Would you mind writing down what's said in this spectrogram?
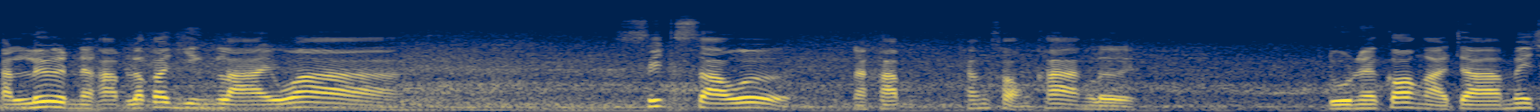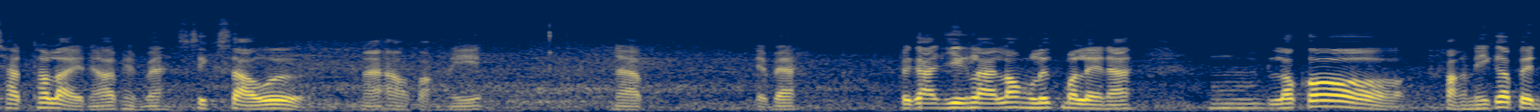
กันลื่นนะครับ แล้วก็ยิงลายว่า Six Hour นะครับ ทั้งสองข้างเลย ดูในกล้องอาจจะไม่ชัดเท่าไหร่นะครับ เห็นไหม Six Hour นะ เอาฝั่งนี้นะครับ เห็นไหม เป็นการยิงลายล่องลึกมาเลยนะ แล้วก็ฝั่งนี้ก็เป็น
